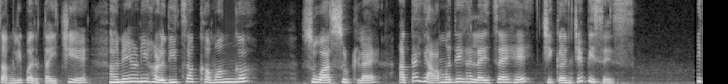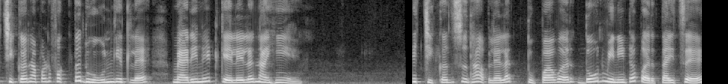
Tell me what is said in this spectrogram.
चांगली परतायची आहे धने आणि हळदीचा खमंग सुवास सुटला आहे आता यामध्ये घालायचं आहे हे चिकनचे पीसेस हे चिकन आपण फक्त धुवून घेतलं आहे मॅरिनेट केलेलं नाही आहे हे चिकनसुद्धा आपल्याला तुपावर दोन मिनिटं परतायचं आहे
